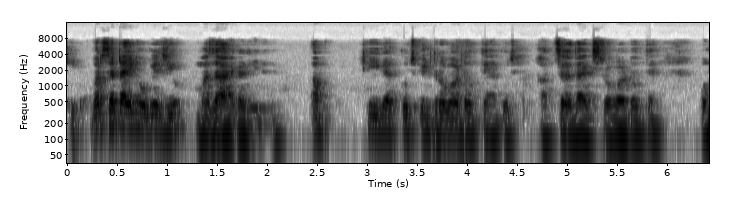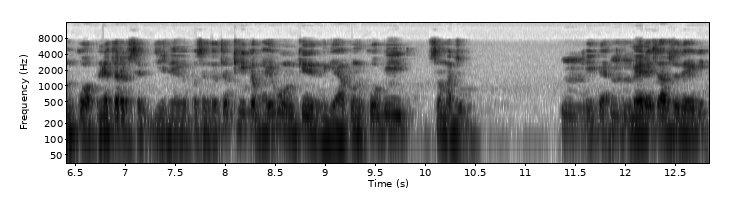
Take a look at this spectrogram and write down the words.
ठीक है वर्सेटाइल हो गए जियो मज़ा आएगा जीने में। अब ठीक है कुछ इंट्रोवर्ट होते हैं कुछ हद से ज़्यादा एक्सट्रोवर्ट होते हैं उनको अपने तरफ़ से जीने में पसंद है तो ठीक है भाई वो उनकी ज़िंदगी आप उनको भी समझो। हम्म, ठीक है हम्म, तो मेरे हिसाब से देखिए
